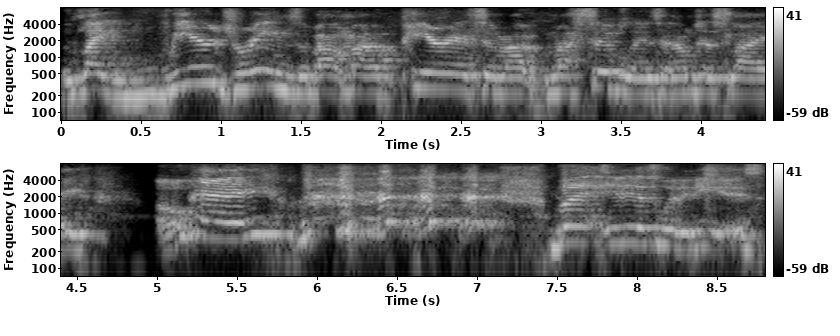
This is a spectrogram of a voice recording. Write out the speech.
like weird dreams about my parents and my, my siblings. And I'm just like, okay. but it is what it is.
